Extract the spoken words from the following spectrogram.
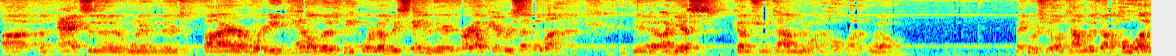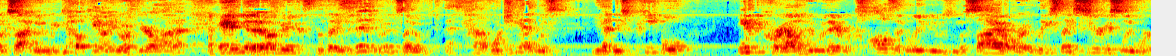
uh, an accident or whenever there's a fire or what, you can count on those people are going to be standing there in the crowd every single time. You know, I guess comes from a time when there wasn't a whole lot of, well, maybe we're still a time when there's not a whole lot of excitement in McDowell County, North Carolina. And, you know, I mean, it's the thing to do. And so that's kind of what you had was you had these people in the crowd who were there because they believed he was the Messiah, or at least they seriously were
